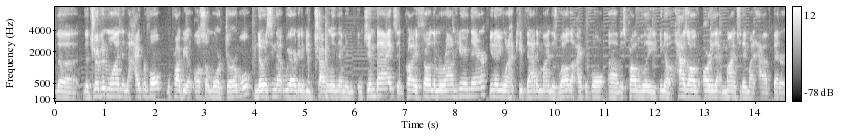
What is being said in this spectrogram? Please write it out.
the the driven one and the Hypervolt will probably be also more durable. Noticing that we are going to be traveling them in, in, gym bags and probably throwing them around here and there. You know, you want to keep that in mind as well. The Hypervolt um, is probably, you know, has all, already that in mind, so they might have better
